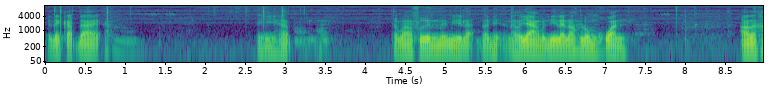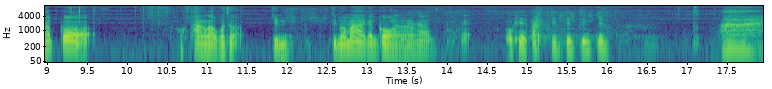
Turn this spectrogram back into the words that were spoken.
จะได้กลับได้อืมนี่ครับ แต่ว่าฟืนไม่มีแล้วตอนนี้เราย่างแบบนี้แล้วเนาะลมควัน เอาละครับก็ทางเราก็จะกินกินมาม่ากันก่อนนะครับ โอเคไปกินกินกินกินอ้าย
